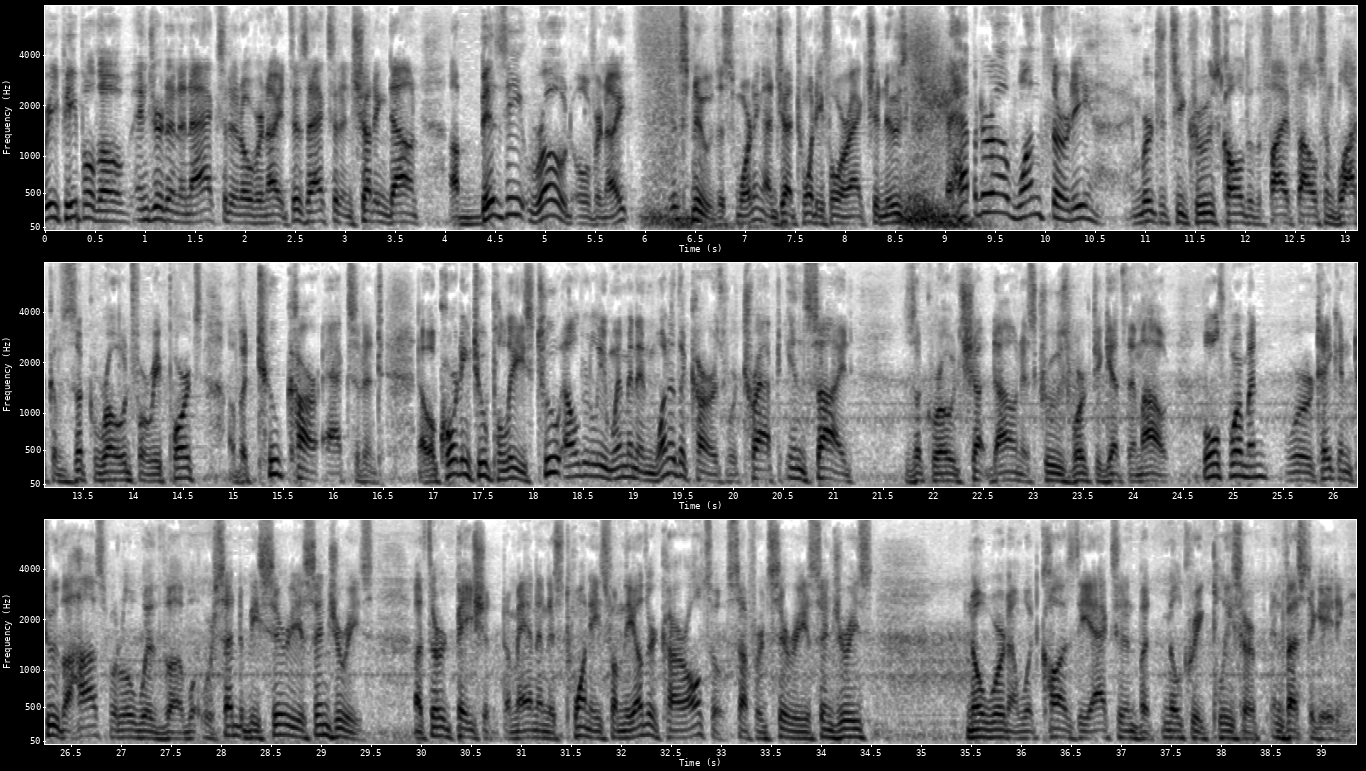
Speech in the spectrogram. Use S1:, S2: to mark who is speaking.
S1: Three people, though, injured in an accident overnight. This accident shutting down a busy road overnight. It's new this morning on Jet 24 Action News. It happened around 1.30. Emergency crews called to the 5000 block of Zuck Road for reports of a two-car accident. Now, according to police, two elderly women in one of the cars were trapped inside. Zuck Road shut down as crews worked to get them out. Both women were taken to the hospital with uh, what were said to be serious injuries. A third patient, a man in his 20s from the other car, also suffered serious injuries. No word on what caused the accident, but Millcreek police are investigating.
